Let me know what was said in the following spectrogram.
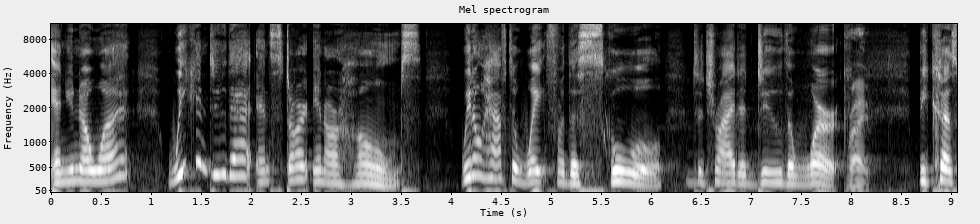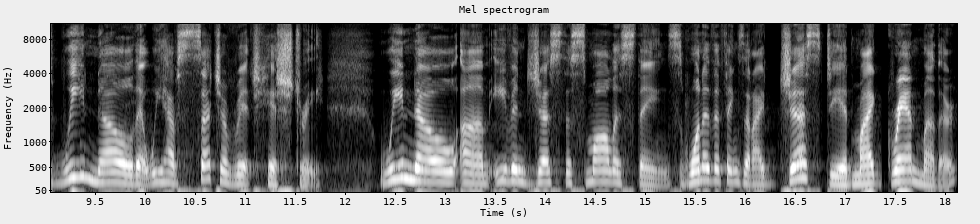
And you know what? We can do that and start in our homes. We don't have to wait for the school to try to do the work. Right. Because we know that we have such a rich history. We know um, even just the smallest things. One of the things that I just did, my grandmother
